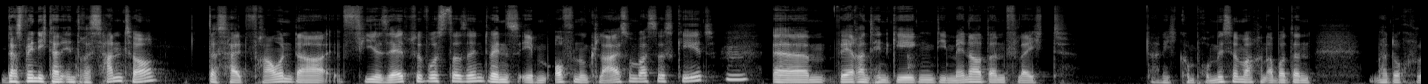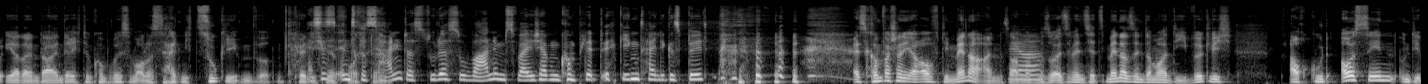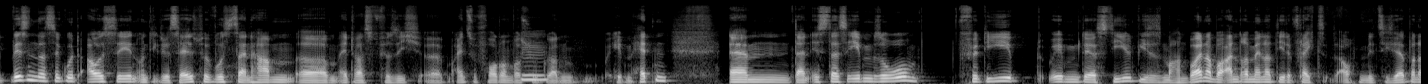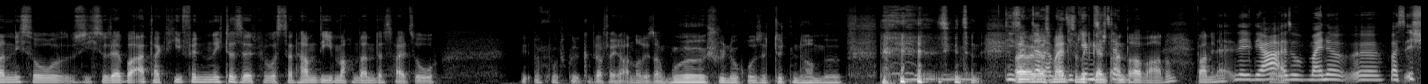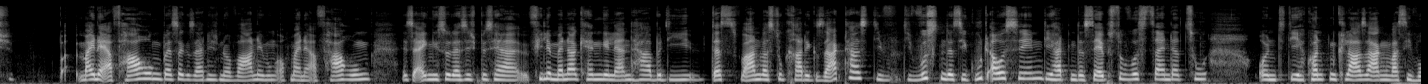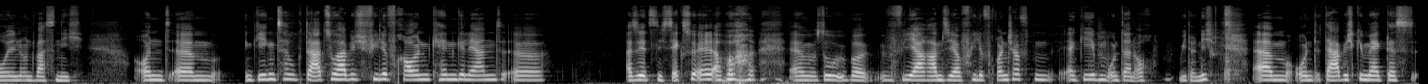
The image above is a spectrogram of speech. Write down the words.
das finde ich dann interessanter, dass halt Frauen da viel selbstbewusster sind, wenn es eben offen und klar ist, um was es geht, ähm, während hingegen die Männer dann vielleicht da nicht Kompromisse machen, aber dann mal doch eher dann da in die Richtung Kompromisse machen oder es halt nicht zugeben würden. Könnte Es ich ist mir interessant, Vorstellen. dass du das so wahrnimmst, weil ich habe ein komplett gegenteiliges Bild. Es kommt wahrscheinlich auch auf die Männer an, sagen Ja. wir mal so. Also wenn es jetzt Männer sind, aber die wirklich auch gut aussehen und die wissen, dass sie gut aussehen und die das Selbstbewusstsein haben, ähm, etwas für sich äh, einzufordern, was Mhm. sie gerne eben hätten, ähm, dann ist das eben so für die eben der Stil, wie sie es machen wollen. Aber andere Männer, die vielleicht auch mit sich selber dann nicht so, sich so selber attraktiv finden, nicht das Selbstbewusstsein haben, die machen dann das halt so. Gut, gibt auch vielleicht andere, die sagen, "Uah, ich will nur große Titten haben. Sind dann, Die sind dann was aber- meinst du mit ganz dann- anderer Wahrnehmung? Wahrnehmung? Äh, Ja, Sorry. also meine, äh, was ich, meine Erfahrung, besser gesagt, nicht nur Wahrnehmung, auch meine Erfahrung ist eigentlich so, dass ich bisher viele Männer kennengelernt habe, die das waren, was du gerade gesagt hast. Die, die wussten, dass sie gut aussehen, die hatten das Selbstbewusstsein dazu und die konnten klar sagen, was sie wollen und was nicht. Und ähm, im Gegenzug dazu habe ich viele Frauen kennengelernt, äh, also jetzt nicht sexuell, aber ähm, so über, über viele Jahre haben sich ja viele Freundschaften ergeben und dann auch wieder nicht. Ähm, und da habe ich gemerkt, dass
